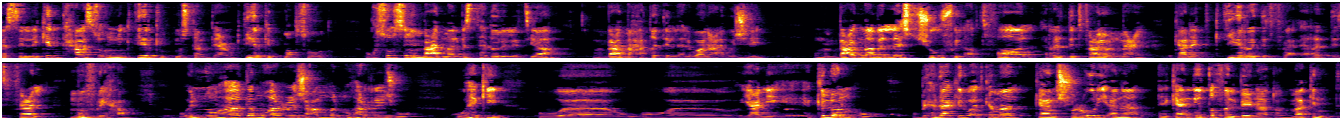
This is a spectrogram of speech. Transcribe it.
بس اللي كنت حاسه إنه كثير كنت مستمتع وكثير كنت مبسوط. وخصوصي من بعد ما لبست هدول الثياب ومن بعد ما حطيت الألوان على وجهي. ومن بعد ما بلشت شوف الأطفال ردة فعلهم معي كانت كتير ردة فعل, ردة فعل مفرحة وإنه هذا مهرج عم المهرج. وهيك و... و... يعني كلهم. وبهداك الوقت كمان كان شعوري أنا كأني طفل بيناتهم ما كنت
